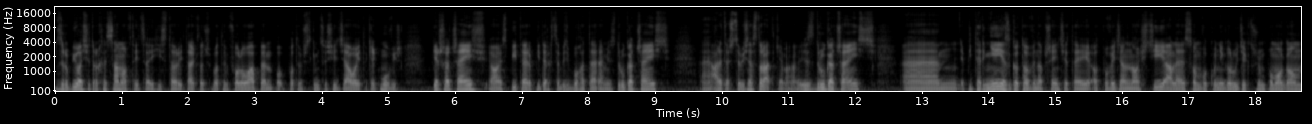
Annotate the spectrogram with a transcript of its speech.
zrobiła się trochę sama w tej całej historii, tak? Znaczy, po tym follow-upem, po, po tym wszystkim, co się działo i tak jak mówisz. Pierwsza część, o, jest Peter, Peter chce być bohaterem. Jest druga część, E, ale też chce być nastolatkiem. Jest druga część. Peter nie jest gotowy na przejęcie tej odpowiedzialności, ale są wokół niego ludzie, którzy mu pomogą,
